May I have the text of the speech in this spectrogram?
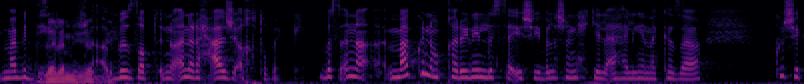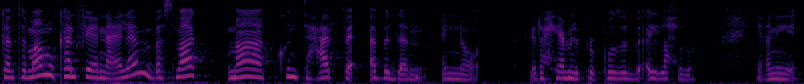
ما بدي زلمة جدي. بالضبط إنه أنا رح آجي أخطبك. بس إنه ما كنا مقررين لسه إشي بلشنا نحكي لأهالينا كذا. كل شيء كان تمام وكان في عنا علم بس ما ما كنت عارفة ابدا إنه رح يعمل بروبوزل بأي لحظة. يعني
